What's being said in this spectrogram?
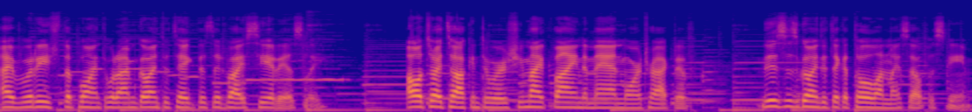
I've reached the point where I'm going to take this advice seriously. I'll try talking to her. She might find a man more attractive. This is going to take a toll on my self esteem.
